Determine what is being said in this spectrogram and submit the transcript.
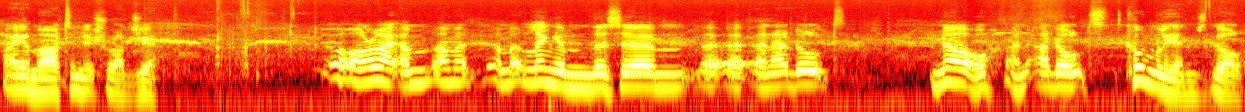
Hiya Martin, it's Roger. Oh, all right, I'm, I'm at I'm at Lingham. There's um, a, a, an adult, no, an adult Kumlien's gull.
